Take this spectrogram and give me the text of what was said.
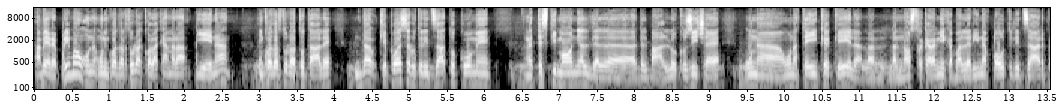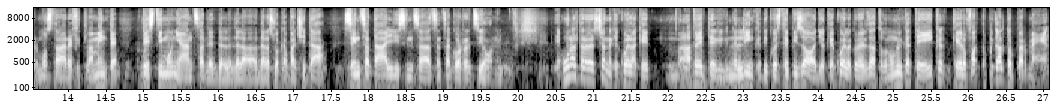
avere prima un, un'inquadratura con la camera piena inquadratura totale da, che può essere utilizzato come eh, testimonial del, del ballo, così c'è una, una take che la, la, la, nostra cara amica ballerina può utilizzare per mostrare effettivamente testimonianza de, de, della, della, sua capacità, senza tagli, senza, senza correzioni. Un'altra versione che è quella che avrete nel link di questo episodio, che è quella che ho realizzato con un'unica take, che l'ho fatta più che altro per me,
